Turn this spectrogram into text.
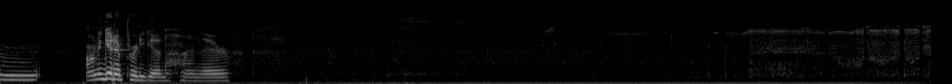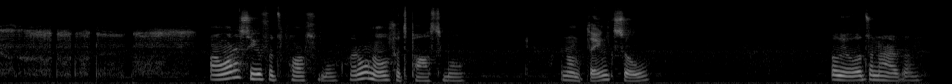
Mm, I want to get it pretty good in there. I want to see if it's possible. I don't know if it's possible. I don't think so. Okay, what's gonna happen?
